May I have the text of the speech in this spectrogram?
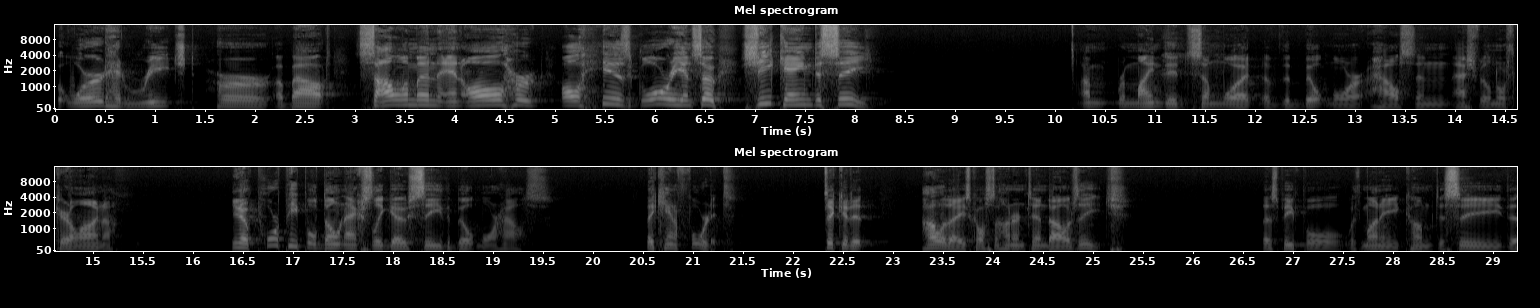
But word had reached her about Solomon and all her all his glory, and so she came to see. I'm reminded somewhat of the Biltmore house in Asheville, North Carolina. You know, poor people don't actually go see the Biltmore House. They can't afford it. Ticket at holidays costs $110 each. those people with money come to see the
